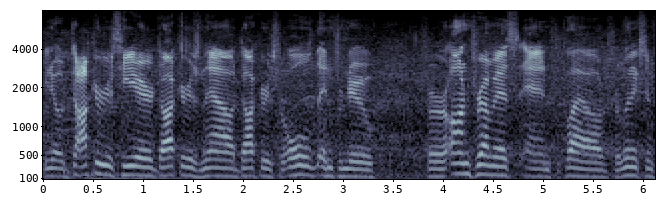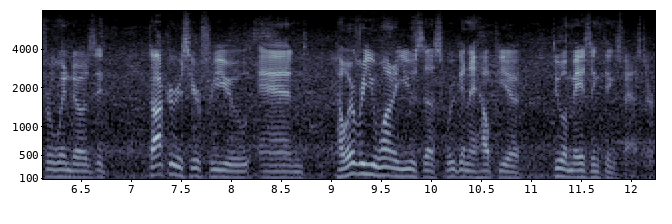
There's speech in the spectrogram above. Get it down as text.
you know, Docker is here, Docker is now, Docker is for old and for new, for on-premise and for cloud, for Linux and for Windows. It, Docker is here for you, and however you want to use us, we're going to help you do amazing things faster.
